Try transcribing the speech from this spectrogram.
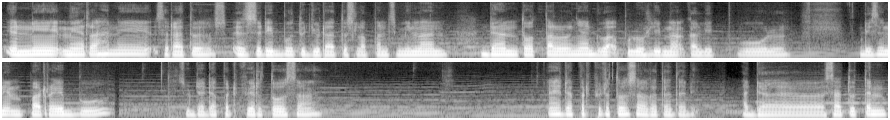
ini merah nih 100 eh, 1789 dan totalnya 25 kali full di sini 4000 sudah dapat Virtuosa. Eh dapat Virtuosa kata tadi. Ada satu ten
